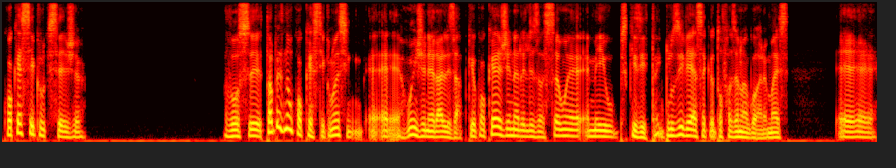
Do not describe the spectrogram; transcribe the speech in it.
qualquer ciclo que seja, você. Talvez não qualquer ciclo, mas assim, é, é ruim generalizar, porque qualquer generalização é, é, meio esquisita. Inclusive essa que eu estou fazendo agora, mas. É,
